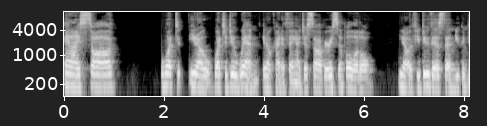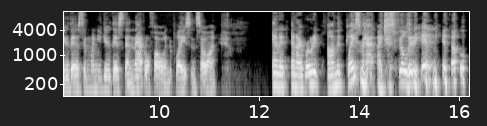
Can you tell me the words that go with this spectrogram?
and I saw what to, you know what to do when you know kind of thing i just saw a very simple little you know if you do this then you can do this and when you do this then that will fall into place and so on and it and i wrote it on the placemat. I just filled it in you know?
